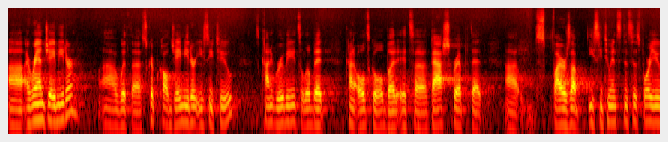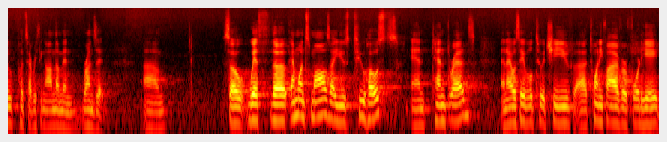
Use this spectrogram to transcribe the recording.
uh, I ran JMeter uh, with a script called JMeter EC2. It's kind of groovy, it's a little bit kind of old school, but it's a bash script that uh, fires up EC2 instances for you, puts everything on them, and runs it. Um, so with the M1 Smalls, I used two hosts and 10 threads, and I was able to achieve uh, 25 or 48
